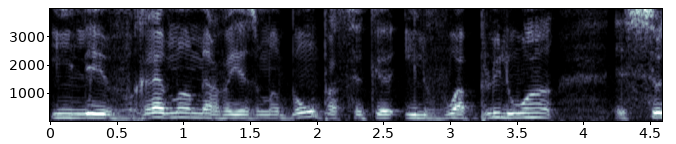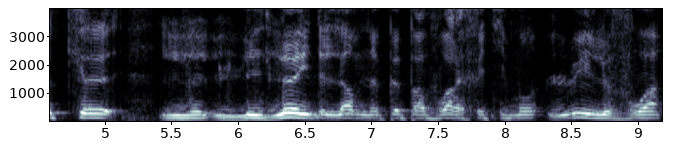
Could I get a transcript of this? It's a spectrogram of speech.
il est vraiment merveilleusement bon parce qu'il voit plus loin ce que l'œil de l'homme ne peut pas voir, effectivement, lui, il le voit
